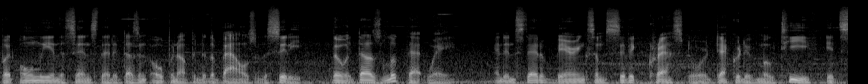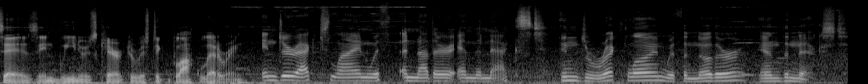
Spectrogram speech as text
but only in the sense that it doesn't open up into the bowels of the city, though it does look that way and instead of bearing some civic crest or decorative motif, it says in Weiner's characteristic block lettering In direct line with another and the next. In direct line with another and the next.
